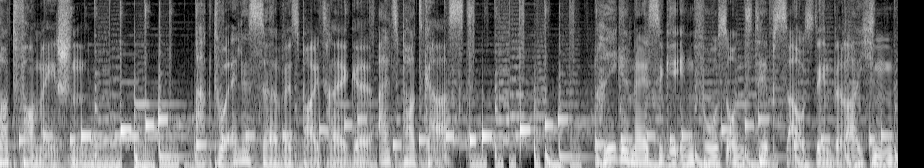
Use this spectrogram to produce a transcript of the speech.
Podformation. Aktuelle Servicebeiträge als Podcast. Regelmäßige Infos und Tipps aus den Bereichen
